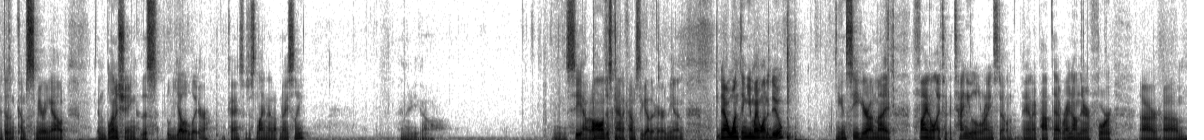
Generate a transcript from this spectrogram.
it doesn't come smearing out and blemishing this yellow layer. Okay, so just line that up nicely. And there you go. And you can see how it all just kind of comes together here in the end. Now, one thing you might want to do, you can see here on my final, I took a tiny little rhinestone and I popped that right on there for our um,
